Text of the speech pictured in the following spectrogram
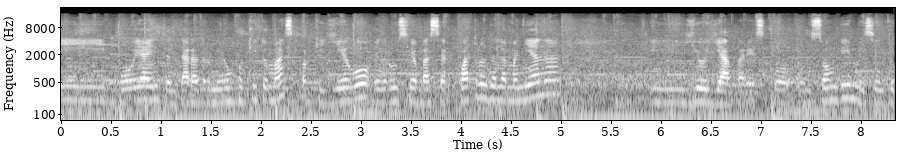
y voy a intentar dormir un poquito más porque llego en Rusia va a ser 4 de la mañana y yo ya parezco un zombie, me siento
